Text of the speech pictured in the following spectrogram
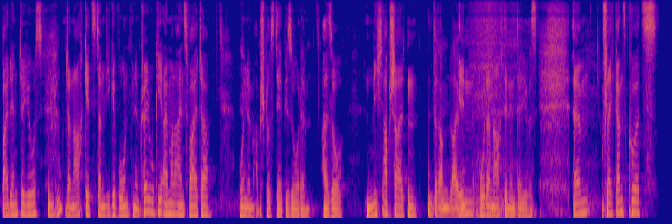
beide Interviews. Mhm. danach geht's dann wie gewohnt mit dem Trail Rookie einmal eins weiter und im Abschluss der Episode. Also nicht abschalten. Dranbleiben. In oder nach den Interviews. Ähm, vielleicht ganz kurz.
